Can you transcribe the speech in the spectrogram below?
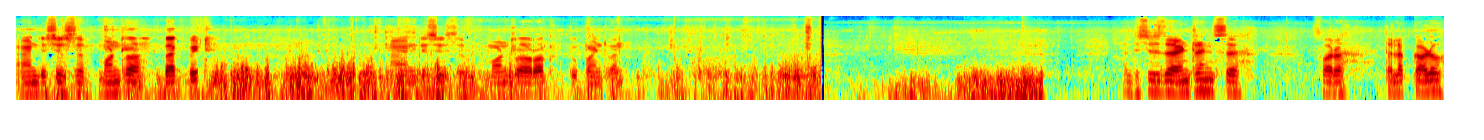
And this is the Montra back bit and this is the Montra Rock 2.1 and this is the entrance uh, for uh, Talakkadu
